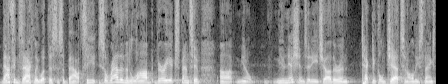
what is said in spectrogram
That's exactly what this is about. So, you, so rather than lob very expensive, uh, you know, munitions at each other and technical jets and all these things,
